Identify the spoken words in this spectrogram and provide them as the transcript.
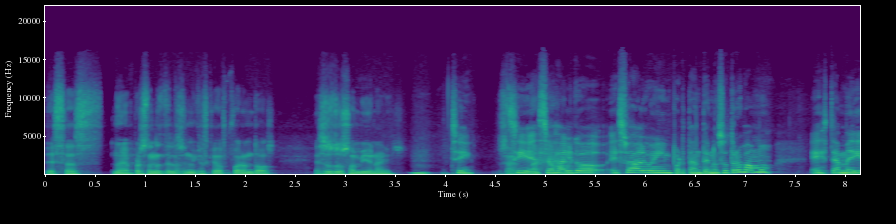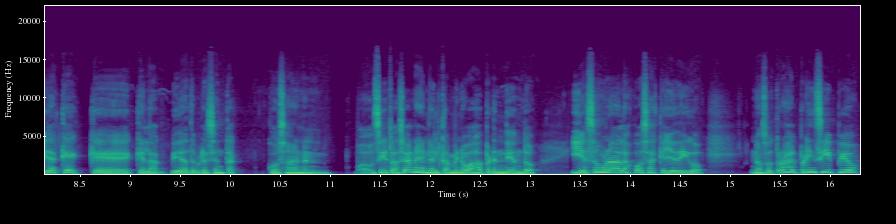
de esas nueve personas, de las únicas que fueron dos, esos dos son millonarios. Sí, O sea, sí, eso es, algo, eso es algo importante. Nosotros vamos, este, a medida que, que, que la vida te presenta cosas en el- situaciones en el camino, vas aprendiendo. Y esa es una de las cosas que yo digo. Nosotros al principio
